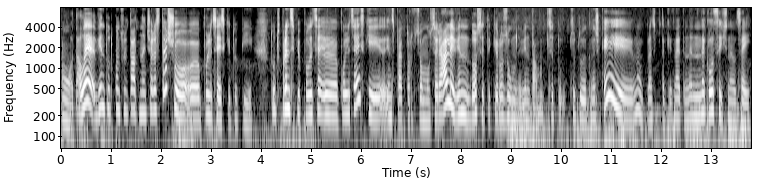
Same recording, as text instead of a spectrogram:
От, але він тут консультант не через те, що е, поліцейські тупі. Тут, в принципі, поліцей, е, поліцейський інспектор в цьому серіалі він досить таки розумний. Він там циту, цитує книжки. Ну, в принципі, такий, знаєте, не, не класичний оцей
